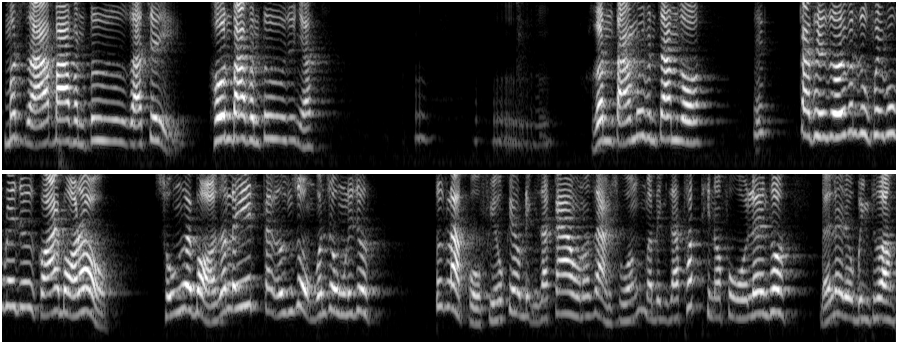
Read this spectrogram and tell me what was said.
mất giá 3 phần tư giá trị, hơn 3 phần tư chứ nhỉ? Gần 80 phần trăm rồi. Cả thế giới vẫn dùng Facebook đấy chứ, có ai bỏ đâu. Số người bỏ rất là ít, các ứng dụng vẫn dùng đấy chứ tức là cổ phiếu khi định giá cao nó giảm xuống mà định giá thấp thì nó phục hồi lên thôi. Đấy là điều bình thường.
